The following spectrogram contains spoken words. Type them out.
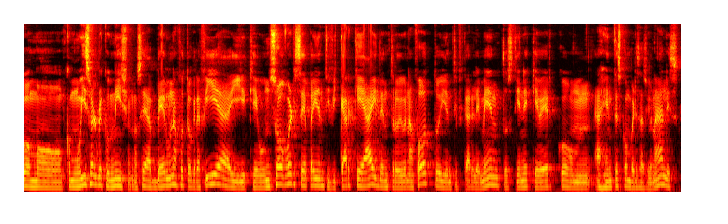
como, como visual recognition, o sea, ver una fotografía y que un software sepa identificar qué hay dentro de una foto, identificar elementos, tiene que ver con agentes conversacionales,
